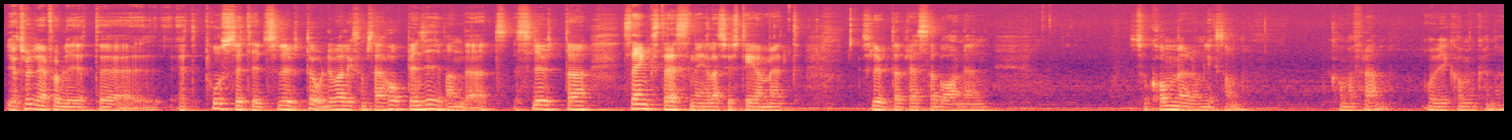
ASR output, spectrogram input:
Jag tror det där får bli ett, eh, ett positivt slutord. Det var liksom så här hoppingivande att sluta, sänk stressen i hela systemet, sluta pressa barnen, så kommer de liksom komma fram och vi kommer kunna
